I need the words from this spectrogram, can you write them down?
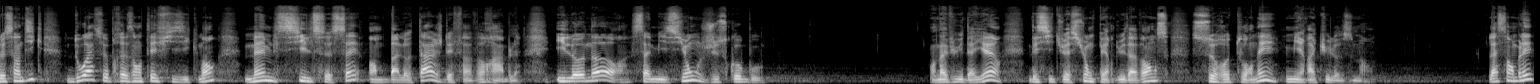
Le syndic doit se présenter physiquement, même s'il se sait en balotage défavorable. Il honore sa mission jusqu'au bout. On a vu d'ailleurs des situations perdues d'avance se retourner miraculeusement. L'Assemblée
